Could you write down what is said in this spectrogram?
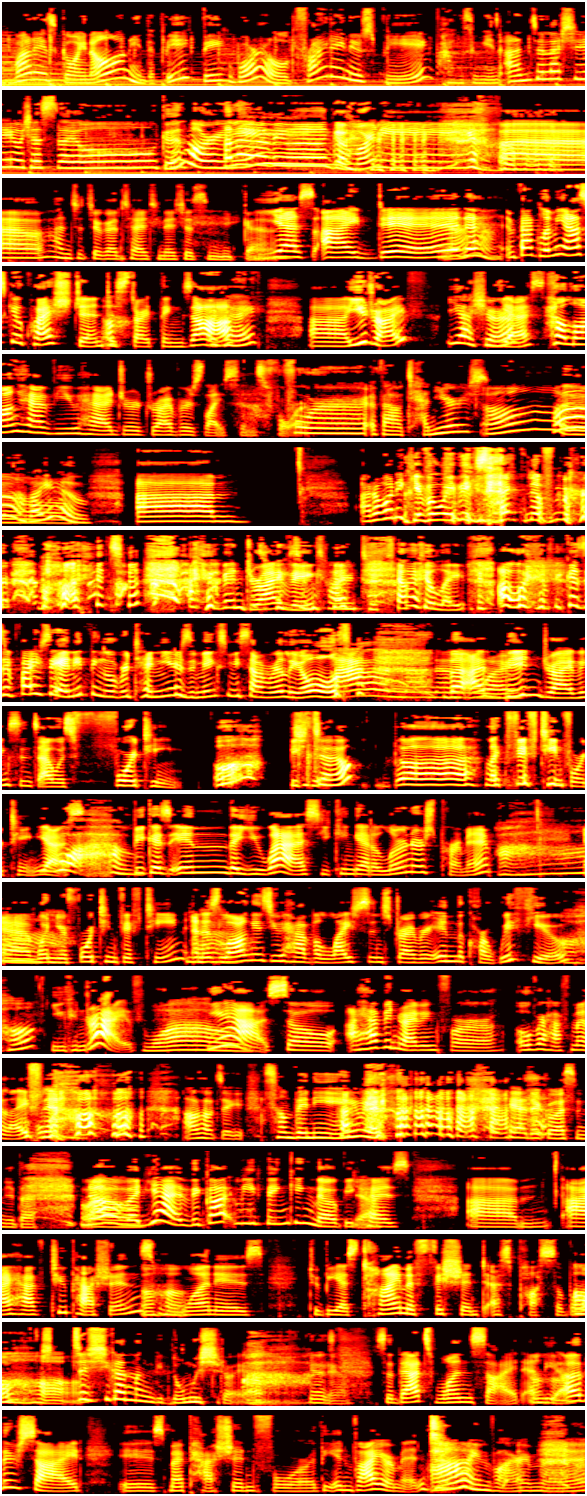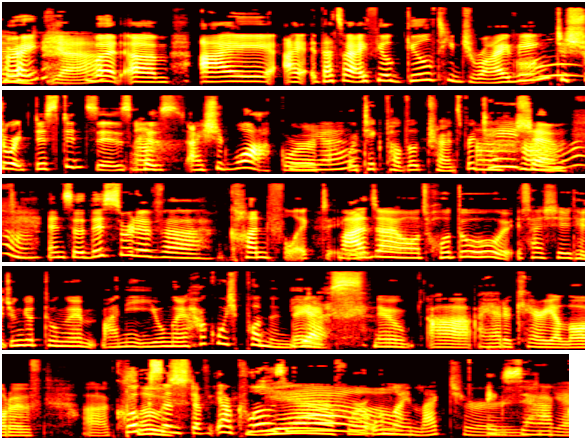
What is going on in the big, big world? Friday Newspeak 방송인 안젤라 씨 오셨어요. Good morning. Hello everyone. Good morning. wow. 한주 동안 잘 지내셨습니까? Yes, I did. Yeah. In fact, let me ask you a question to start things off. Okay. Uh, you drive? Yeah, sure. Yes. How long have you had your driver's license for? For about 10 years. Oh. Oh, how about you? Um, I don't want to give away the exact number, but I've been driving. It's time to calculate. oh, because if I say anything over 10 years, it makes me sound really old. Oh, no, no, But no I've way. been driving since I was 14. 어? Because- 진짜요? Uh, like 15, 14, yes. Wow. Because in the US, you can get a learner's permit. 아. and when you're 14, 15. And as Yeah. long as you have a licensed driver in the car with you, Uh-huh. you can drive. Wow. Yeah, so I have been driving for over half my life now. 아, 갑자기 선배님 해야 될 것 같습니다. no, 와우. but yeah, they got me thinking though because um, I have two passions. Uh-huh. One is to be as time efficient as possible. Uh-huh. 진짜 시간 낭비 너무 싫어요. Yes. 그래요? So that's one side. And the Uh-huh. other side is my passion for the environment. 아, environment. right? Yeah. But um, I, I, that's why I feel guilty driving to short distances because I should walk or Oh. Yeah. or take public transportation. 아하. And so this sort of uh, conflict. 맞아요. 저도 사실 대중교통을 많이 이용을 하고 싶었는데, Yes. you know, uh, I had to carry a lot of uh, Books clothes. and stuff. Yeah, clothes. yeah, Yeah, for online lectures. Exactly.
